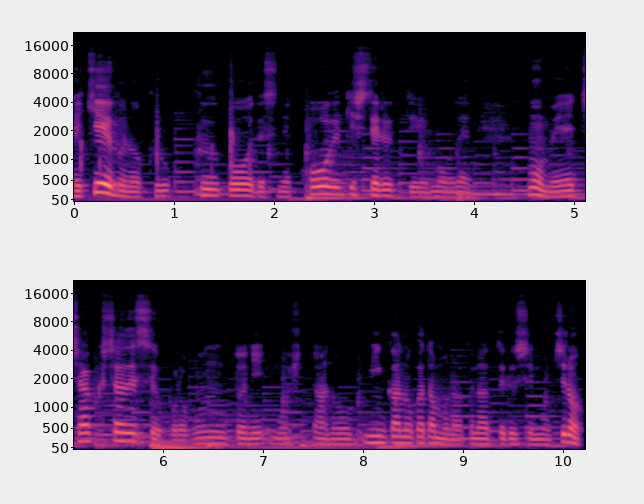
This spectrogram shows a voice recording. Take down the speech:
えキエフの空港をですね、攻撃してるっていう、もうね、もうめちゃくちゃですよ、これ、本当に。もうあの民間の方も亡くなってるし、もちろん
